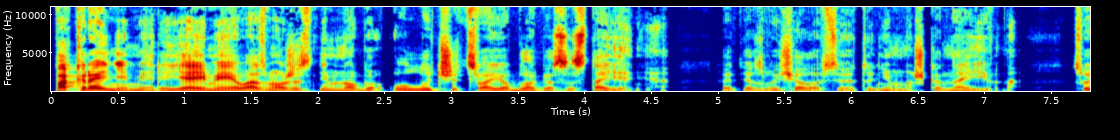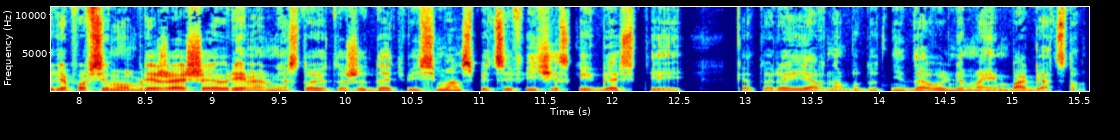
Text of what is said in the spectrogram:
По крайней мере, я имею возможность немного улучшить свое благосостояние хотя звучало все это немножко наивно. Судя по всему, в ближайшее время мне стоит ожидать весьма специфических гостей, которые явно будут недовольны моим богатством.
